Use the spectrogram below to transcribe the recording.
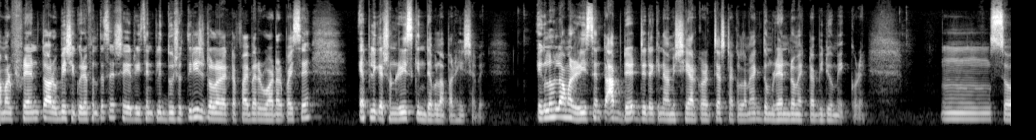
আমার ফ্রেন্ড তো আরও বেশি করে ফেলতেছে, সে রিসেন্টলি দুশো তিরিশ ডলার একটা ফাইবারের অর্ডার পাইছে অ্যাপ্লিকেশন রিস্ক ইন ডেভেলপার হিসেবে। এগুলো হলো আমার রিসেন্ট আপডেট যেটা কিনা আমি শেয়ার করার চেষ্টা করলাম, একদম র্যান্ডম একটা ভিডিও মেক করে। সো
